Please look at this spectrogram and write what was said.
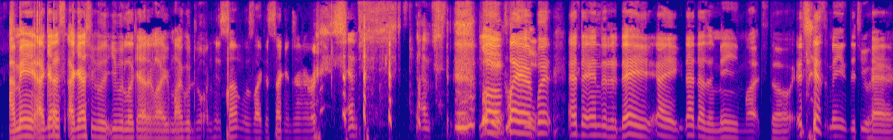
I mean, I guess I guess you would you would look at it like Michael Jordan. His son was like a second generation I'm- Yeah, player, yeah. but at the end of the day, hey, that doesn't mean much though. It just means that you had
